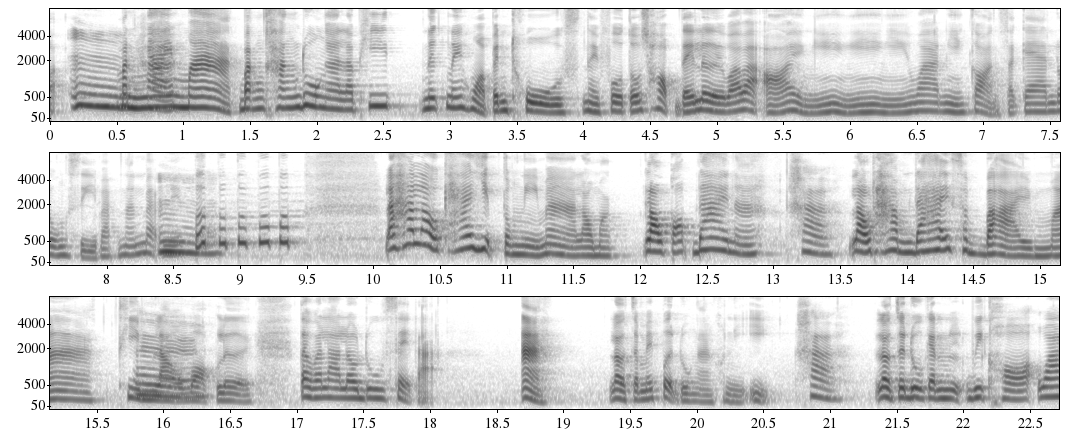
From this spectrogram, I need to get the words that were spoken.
อะๆอืมมันค่ะง่ายมากบางครั้งดูงานแล้วพี่นึกในหัวเป็น tools ใน Photoshop ได้เลยว่าแบบอ๋ออย่างนี้อย่างนี้อย่างนี้วาดนี้ก่อนสแกนลงสีแบบนั้นแบบนี้อืมปุ๊บปุ๊บปุ๊บปุ๊บปุ๊บ แล้วถ้าเราแค่หยิบตรงนี้มาเรามาเราก๊อปได้นะค่ะ เราทำได้สบายมากทีมเออเราบอกเลย แต่เวลาเราดูเสร็จอะอะเราจะไม่เปิดดูงานคนนี้อีกค่ะ เราจะดูกันวิเคราะห์ว่า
